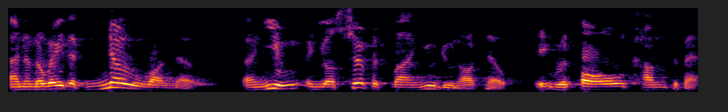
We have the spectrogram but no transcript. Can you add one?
And in a way that no one knows, and you, in your surface mind, you do not know, it will all come to pass.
